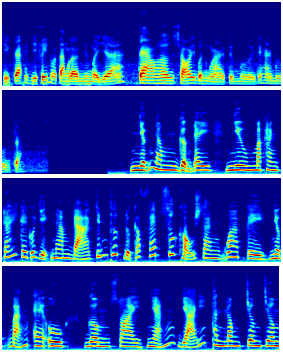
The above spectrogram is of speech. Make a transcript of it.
thì các cái chi phí nó tăng lên nhưng mà giá cao hơn so với bên ngoài từ 10 đến 20%. Những năm gần đây, nhiều mặt hàng trái cây của Việt Nam đã chính thức được cấp phép xuất khẩu sang Hoa Kỳ, Nhật Bản, EU, gồm xoài, nhãn, vải, thanh long, chôm chôm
